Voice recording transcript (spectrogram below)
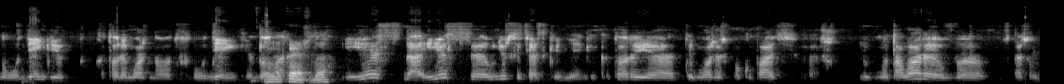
ну, деньги, которые можно вот ну, деньги, доллары. Ну, кэш, да? И есть, да, и есть э, университетские деньги, которые ты можешь покупать ну, товары в, скажем,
